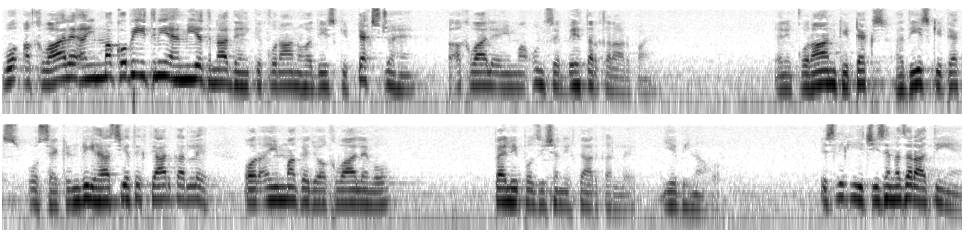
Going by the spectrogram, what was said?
وہ اقوال ائمہ کو بھی اتنی اہمیت نہ دیں کہ قرآن و حدیث کی ٹیکس جو ہیں، اقوال ائمہ ان سے بہتر قرار پائیں۔ یعنی قرآن کی ٹیکس، حدیث کی ٹیکس، وہ سیکنڈری حیثیت اختیار کر لے اور ائمہ کے جو اقوال ہیں وہ پہلی پوزیشن اختیار کر لے، یہ بھی نہ ہو۔ اس لیے کہ یہ چیزیں نظر آتی ہیں،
